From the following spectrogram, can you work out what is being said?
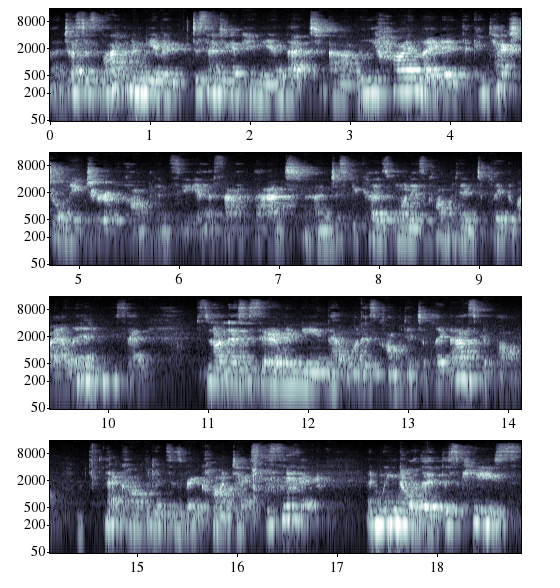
Uh, Justice Blackmun gave a dissenting opinion that uh, really highlighted the contextual nature of competency and the fact that uh, just because one is competent to play the violin, he said, does not necessarily mean that one is competent to play basketball. That competence is very context specific. And we know that this case,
